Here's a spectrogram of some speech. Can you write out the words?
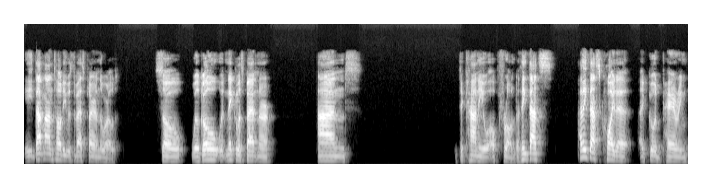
He, that man thought he was the best player in the world. So we'll go with Nicholas Bendtner and Di Canio up front. I think that's I think that's quite a, a good pairing.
